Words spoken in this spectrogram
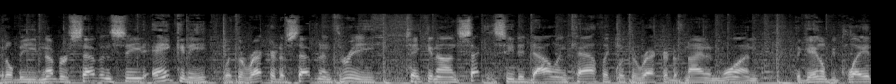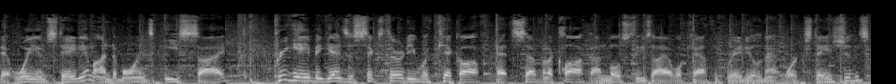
It'll be number seven seed Ankeny with a record of seven and three, taking on second seeded Dowling Catholic with a record of nine and one. The game will be played at Williams Stadium on Des Moines' east side. Pregame begins at 6.30 with kickoff at 7 o'clock on most of these Iowa Catholic Radio Network stations.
